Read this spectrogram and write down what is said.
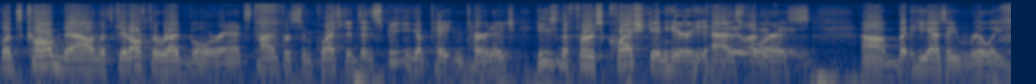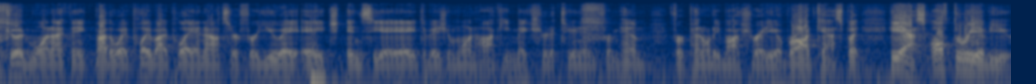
let's calm down. Let's get off the Red Bull rants. Time for some questions. And speaking of Peyton Turnage, he's the first question here he has We love for you, us. Um, but he has a really good one, I think. By the way, play-by-play announcer for UAH NCAA Division One hockey. Make sure to tune in from him for Penalty Box Radio broadcast. But he asks all three of you,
